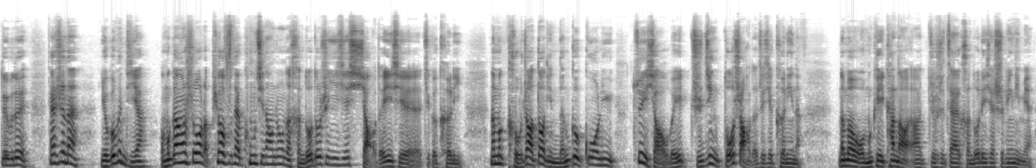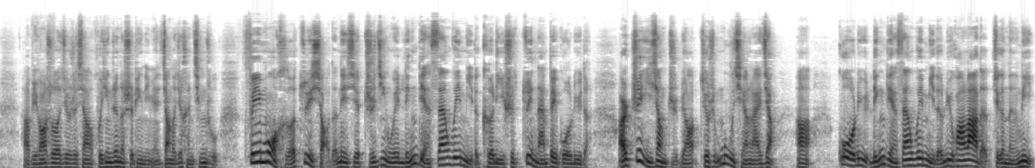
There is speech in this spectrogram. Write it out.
对不对？但是呢，有个问题啊，我们刚刚说了，漂浮在空气当中的很多都是一些小的一些这个颗粒。那么口罩到底能够过滤最小为直径多少的这些颗粒呢？那么我们可以看到啊，就是在很多的一些视频里面啊，比方说就是像回形针的视频里面讲的就很清楚，飞沫盒最小的那些直径为零点三微米的颗粒是最难被过滤的。而这一项指标就是目前来讲啊，过滤零点三微米的氯化钠的这个能力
